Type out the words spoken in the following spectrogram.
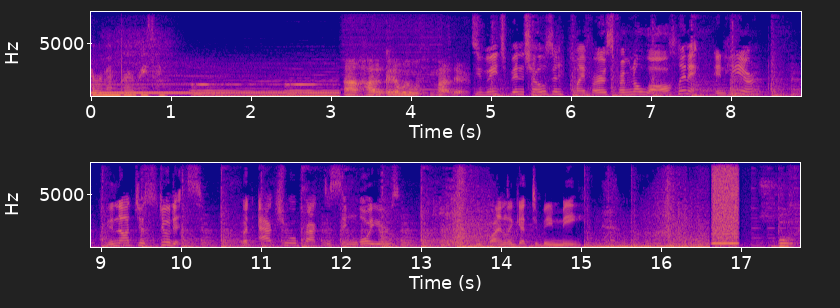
I remember everything. and How to Get Away with Murder. You've each been chosen my first criminal law clinic. In here, you're not just students, but actual practicing lawyers. You finally get to be me. Buffy,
